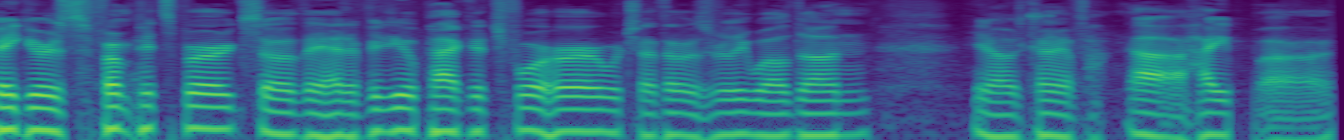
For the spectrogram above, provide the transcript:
Baker's from Pittsburgh, so they had a video package for her, which I thought was really well done. You know, kind of uh, hype, uh,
